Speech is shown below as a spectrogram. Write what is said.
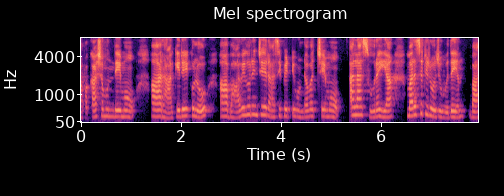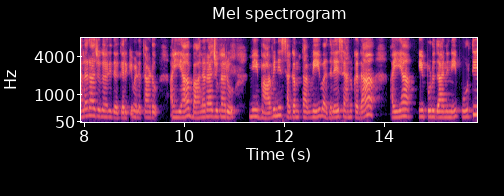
అవకాశం ఉందేమో ఆ రాగిరేకులో ఆ బావి గురించే రాసిపెట్టి ఉండవచ్చేమో. అలా సూరయ్య మరుసటి రోజు ఉదయం బాలరాజు గారి దగ్గరికి వెళతాడు. అయ్యా బాలరాజు గారు మీ బావిని సగం తవ్వి వదిలేశాను కదా. అయ్యా ఇప్పుడు దానిని పూర్తి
